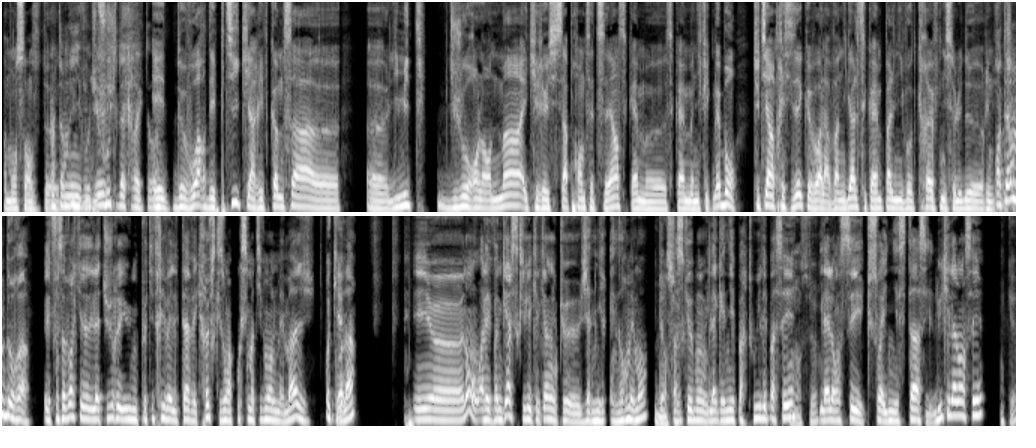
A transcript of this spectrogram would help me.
à mon sens, de, en termes de niveau du jeu, je foot. suis toi. Et de voir des petits qui arrivent comme ça, euh, euh, limite du jour au lendemain, et qui réussissent à prendre cette séance, c'est quand, même, euh, c'est quand même magnifique. Mais bon, tu tiens à préciser que voilà, Van Gaal, c'est quand même pas le niveau de Cruyff ni celui de Rinus En termes d'aura, il faut savoir qu'il a, toujours eu une petite rivalité avec Cruyff, parce qu'ils ont approximativement le même âge. Ok, Voilà. Et euh, non, allez, Van Gaal, c'est quelqu'un que j'admire énormément, bien sûr. parce que bon, il a gagné partout où il est passé. Bien sûr. Il a lancé, que ce soit Iniesta, c'est lui qui l'a lancé. Ok.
